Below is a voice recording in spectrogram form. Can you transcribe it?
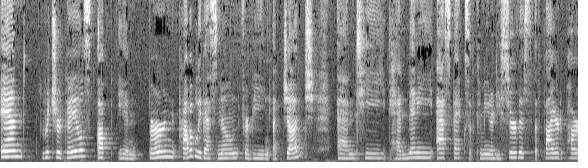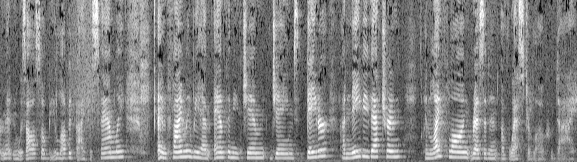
And Richard Gales up in Berne, probably best known for being a judge and he had many aspects of community service, the fire department, and was also beloved by his family. And finally, we have Anthony Jim James Bader, a Navy veteran and lifelong resident of Westerlo, who died.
